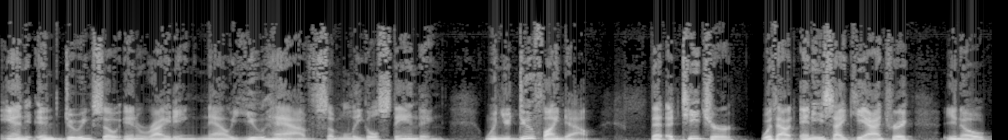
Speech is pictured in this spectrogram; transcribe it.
and in doing so in writing, now you have some legal standing when you do find out that a teacher without any psychiatric, you know,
